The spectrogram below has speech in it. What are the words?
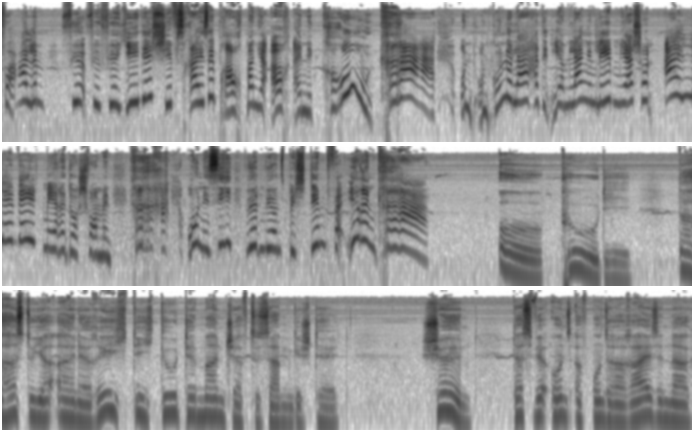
Vor allem für, für, für jede Schiffsreise braucht man ja auch eine Crew. Kra. Und, und Gundula hat in ihrem langen Leben ja schon alle Weltmeere durchschwommen. Ohne sie würden wir uns bestimmt verirren. Oh, Pudi, da hast du ja eine richtig gute Mannschaft zusammengestellt. Schön, dass wir uns auf unserer Reise nach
